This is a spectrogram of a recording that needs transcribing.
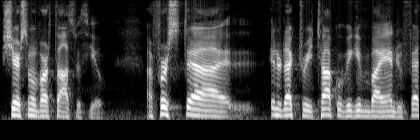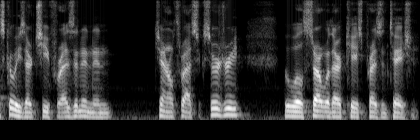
share some of our thoughts with you. Our first uh, introductory talk will be given by Andrew Feczko. He's our chief resident in general thoracic surgery, who will start with our case presentation.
